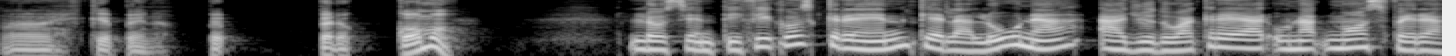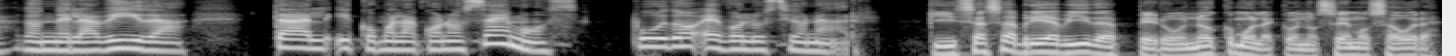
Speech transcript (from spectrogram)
Ay, qué pena. Pe- Pero, ¿cómo? Los científicos creen que la luna ayudó a crear una atmósfera donde la vida, tal y como la conocemos, pudo evolucionar. Quizás habría vida, pero no como la conocemos ahora.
